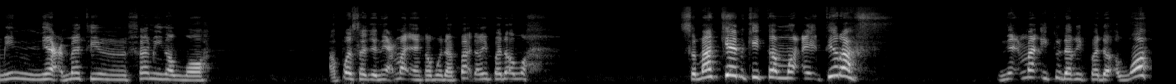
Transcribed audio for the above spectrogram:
min ni'matin fa min Allah. Apa saja nikmat yang kamu dapat daripada Allah. Semakin kita mengiktiraf nikmat itu daripada Allah,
